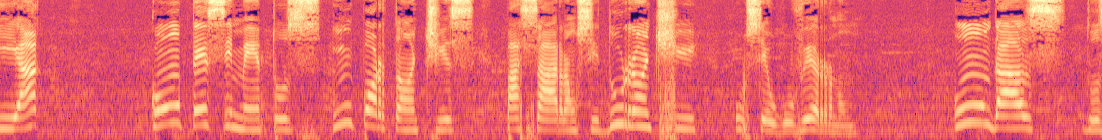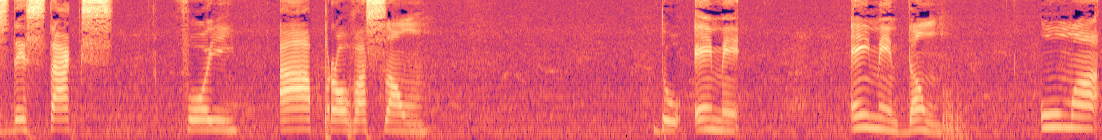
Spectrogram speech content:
E acontecimentos importantes passaram-se durante o seu governo. Um das, dos destaques foi a aprovação do emendão, uma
